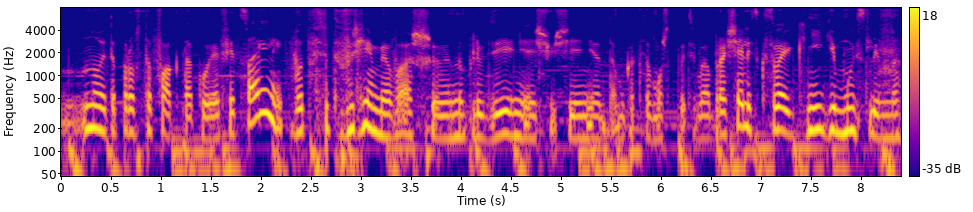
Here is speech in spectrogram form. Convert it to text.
ну, это просто факт такой официальный. Вот все это время ваши наблюдения, ощущения, там как-то, может быть, вы обращались к своей книге мысленно.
